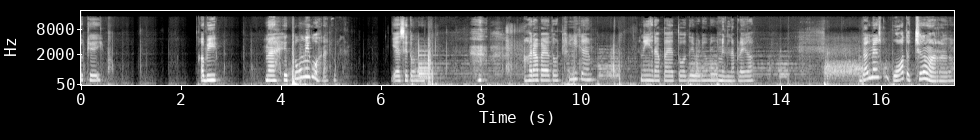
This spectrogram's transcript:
ओके अभी मैं हितोमी को हरा ऐसे तो हरा पाया तो ठीक है। नहीं हरा पाया तो अगली वीडियो में मिलना पड़ेगा। वेल मैं इसको बहुत अच्छे से मार रहा था।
